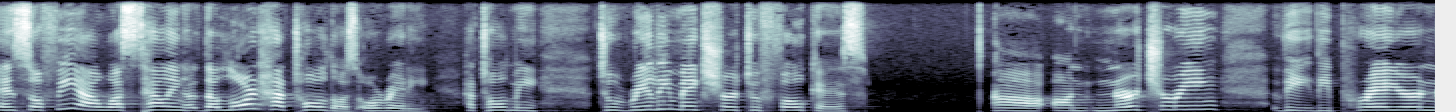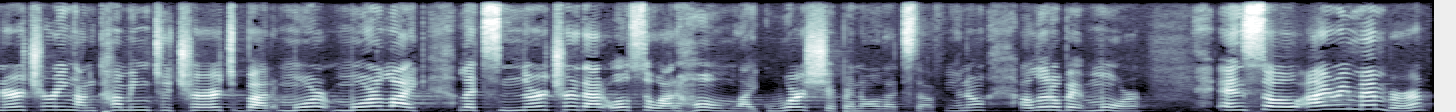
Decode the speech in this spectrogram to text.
And Sophia was telling us, the Lord had told us already, had told me to really make sure to focus uh, on nurturing the, the prayer, nurturing on coming to church, but more, more like let's nurture that also at home, like worship and all that stuff, you know, a little bit more. And so I remember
